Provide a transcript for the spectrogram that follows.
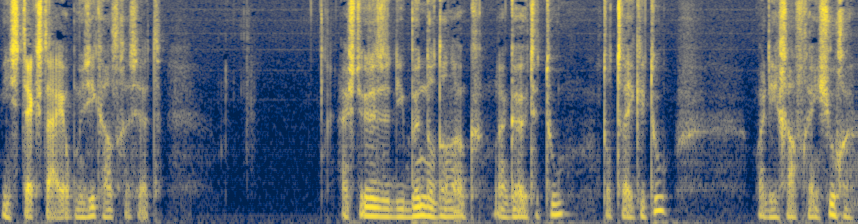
wiens tekst hij op muziek had gezet. Hij stuurde die bundel dan ook naar Goethe toe, tot twee keer toe, maar die gaf geen sjoegen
